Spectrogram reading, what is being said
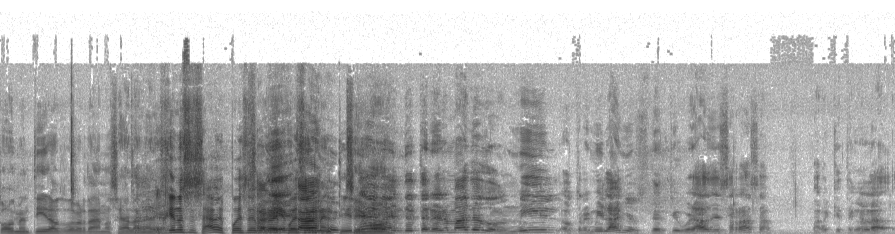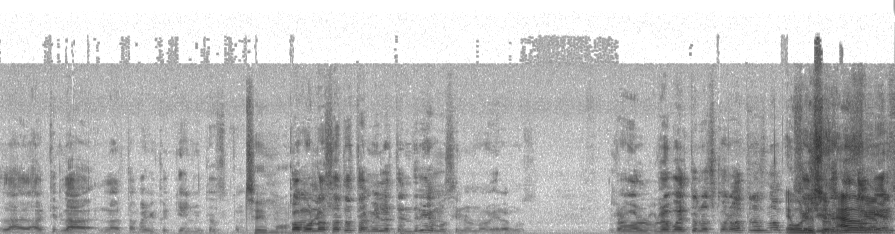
Todo es mentira, todo es verdad, no sé, a la verga. Es que no se sabe, puede ser verdad y puede ser mentira. Sí, Deben de tener más de 2000 o 3000 años de antigüedad de esa raza para que tengan la, la, la, la- la tamaño que tienen. Entonces, como, Sí, mo. como nosotros también la tendríamos si no, no hubiéramos revol- revuelto unos con otros, ¿no? Porque Evolucionado. sí, también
